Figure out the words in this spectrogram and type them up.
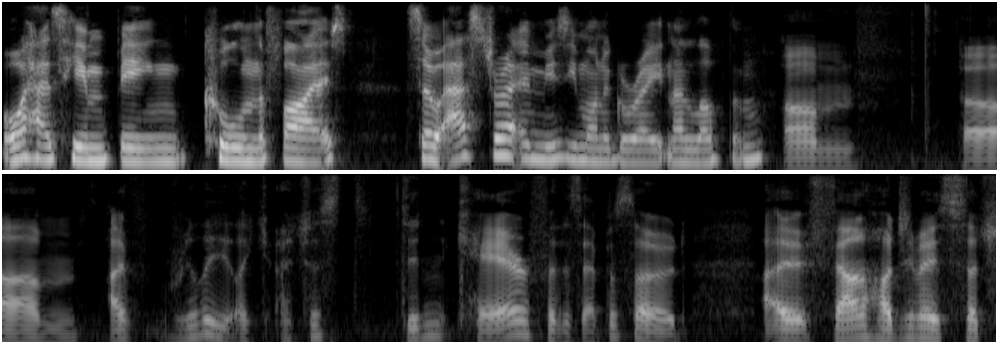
or has him being cool in the fight. So, Astra and Musimon are great and I love them. Um, um, I've really like I just didn't care for this episode. I found Hajime such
